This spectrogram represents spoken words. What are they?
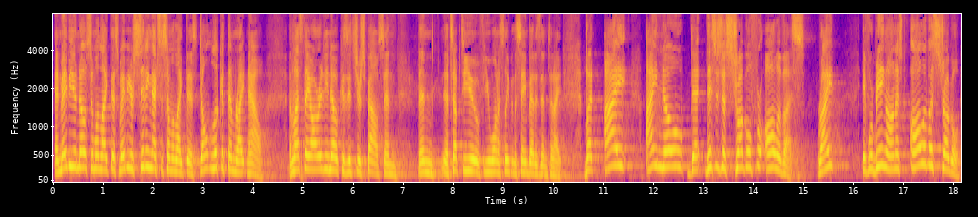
And maybe you know someone like this. Maybe you're sitting next to someone like this. Don't look at them right now. Unless they already know because it's your spouse. And then it's up to you if you want to sleep in the same bed as them tonight. But I, I know that this is a struggle for all of us, right? If we're being honest, all of us struggle.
